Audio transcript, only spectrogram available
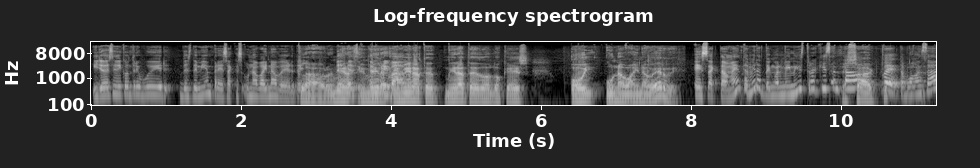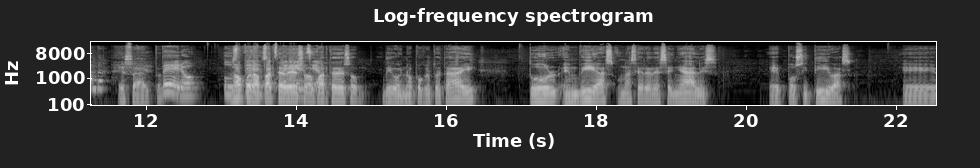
Y yo decidí contribuir desde mi empresa, que es una vaina verde. Claro, y, mira, y, mírate, mírate lo que es hoy una vaina verde. Exactamente, mira, tengo al ministro aquí sentado. Exacto. estamos avanzando. Exacto. Pero usted No, pero aparte de eso, aparte de eso, digo, y no porque tú estás ahí, tú envías una serie de señales eh, positivas eh,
